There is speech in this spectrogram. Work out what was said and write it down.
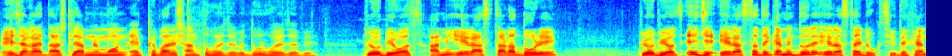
এই জায়গায় আসলে আপনার মন একেবারে শান্ত হয়ে যাবে দূর হয়ে যাবে। প্রিয় বিওয়াজ আমি এই রাস্তাটা দৌড়ে প্রিয় বিওয়াজ এই যে এই রাস্তা থেকে আমি দৌড়ে এই রাস্তায় ঢুকছি দেখেন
